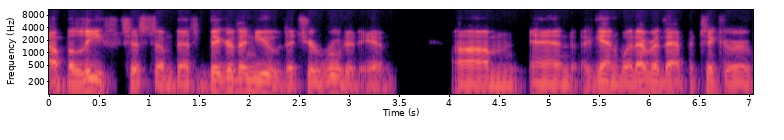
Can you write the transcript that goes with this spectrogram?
a belief system that's bigger than you that you're rooted in. Um, and again, whatever that particular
